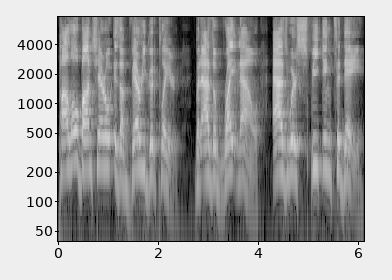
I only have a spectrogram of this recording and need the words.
Paolo Banchero is a very good player. But as of right now, as we're speaking today,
